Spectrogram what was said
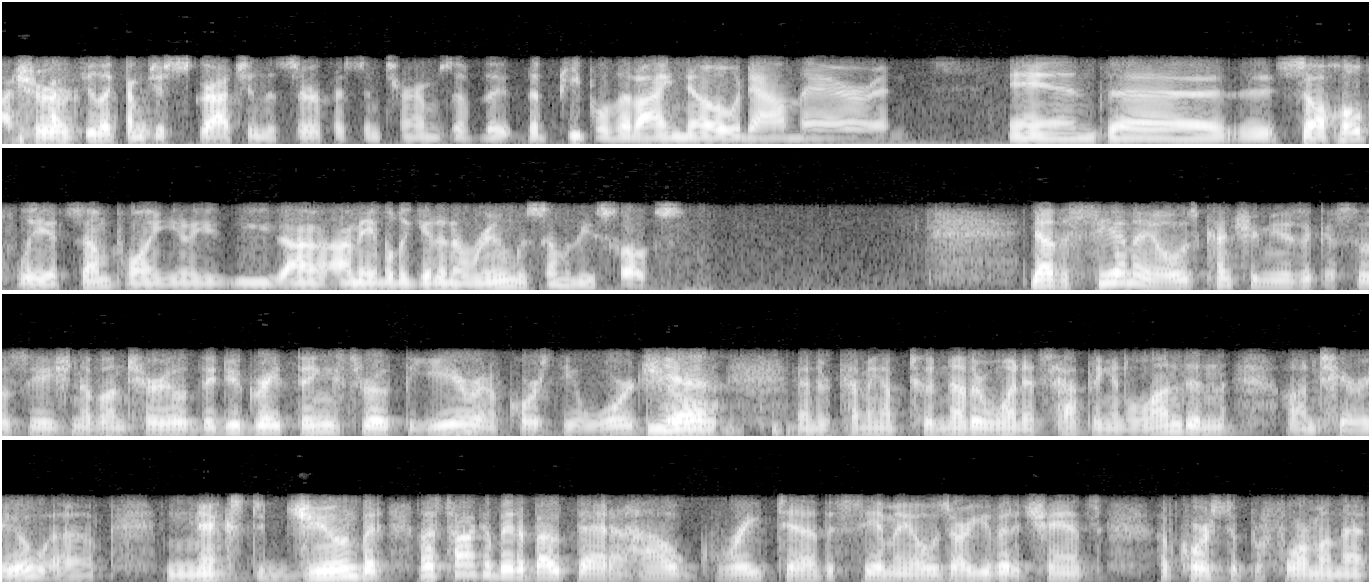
I, Sure. I feel like I'm just scratching the surface in terms of the the people that I know down there, and and uh, so hopefully at some point, you know, you, you, I'm able to get in a room with some of these folks. Now, the CMAO's Country Music Association of Ontario, they do great things throughout the year, and of course, the award show. Yeah. And they're coming up to another one. It's happening in London, Ontario, uh, next June. But let's talk a bit about that and how great uh, the CMAOs are. You've had a chance, of course, to perform on that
